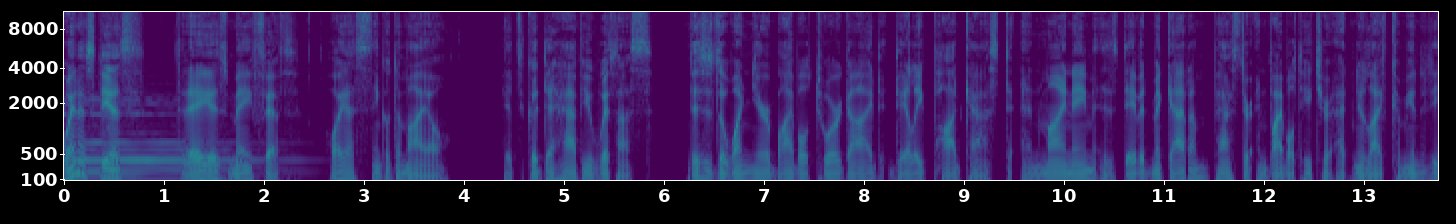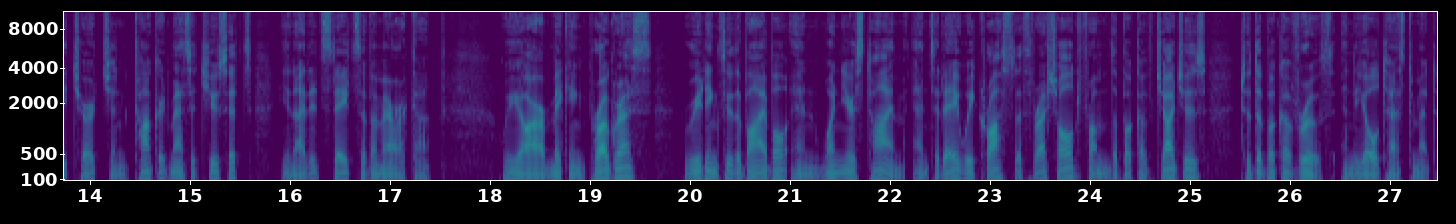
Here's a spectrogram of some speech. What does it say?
Buenos dias. Today is May 5th. Hoy es Cinco de Mayo. It's good to have you with us. This is the One Year Bible Tour Guide Daily Podcast, and my name is David MacAdam, pastor and Bible teacher at New Life Community Church in Concord, Massachusetts, United States of America. We are making progress reading through the Bible in one year's time, and today we cross the threshold from the book of Judges to the book of Ruth in the Old Testament.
